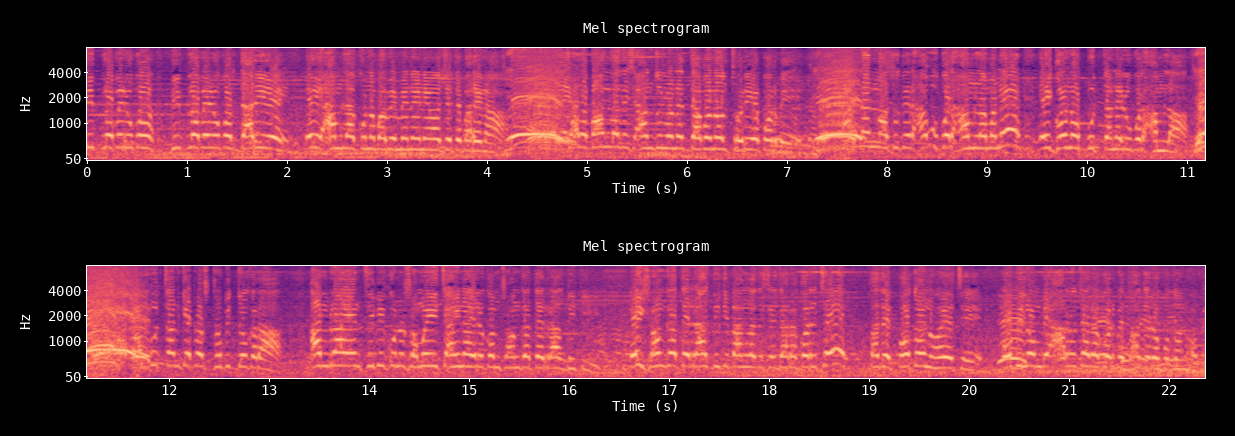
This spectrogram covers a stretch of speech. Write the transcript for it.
বিপ্লবের উপর বিপ্লবের উপর দাঁড়িয়ে এই হামলা কোনোভাবে মেনে নেওয়া যেতে পারে না। সারা বাংলাদেশ আন্দোলনের দাবানল ছড়িয়ে পড়বে। মাসুদের উপর হামলা মানে এই গণ উপর হামলা। অভ্যুত্থানকে প্রশ্নবিদ্ধ করা। আমরা এনসিপি কোনো সময়ই চাই না এরকম সংঘাতের রাজনীতি। এই সংঘাতের রাজনীতি বাংলাদেশে যারা করেছে তাদের পতন হয়েছে। অবিলম্বে আরও যারা করবে তাদেরও পতন হবে।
